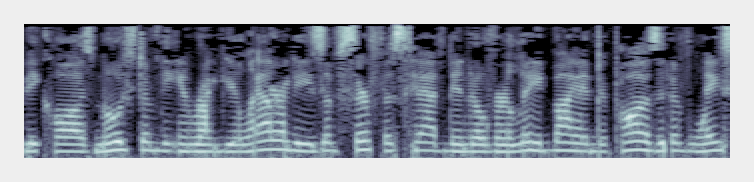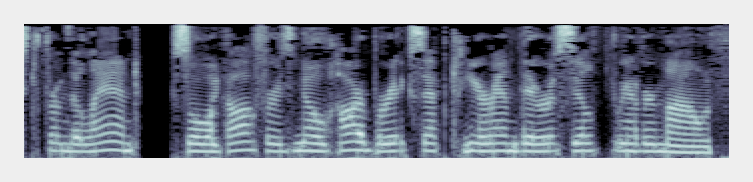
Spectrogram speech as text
because most of the irregularities of surface have been overlaid by a deposit of waste from the land, so it offers no harbor except here and there a silt river mouth,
